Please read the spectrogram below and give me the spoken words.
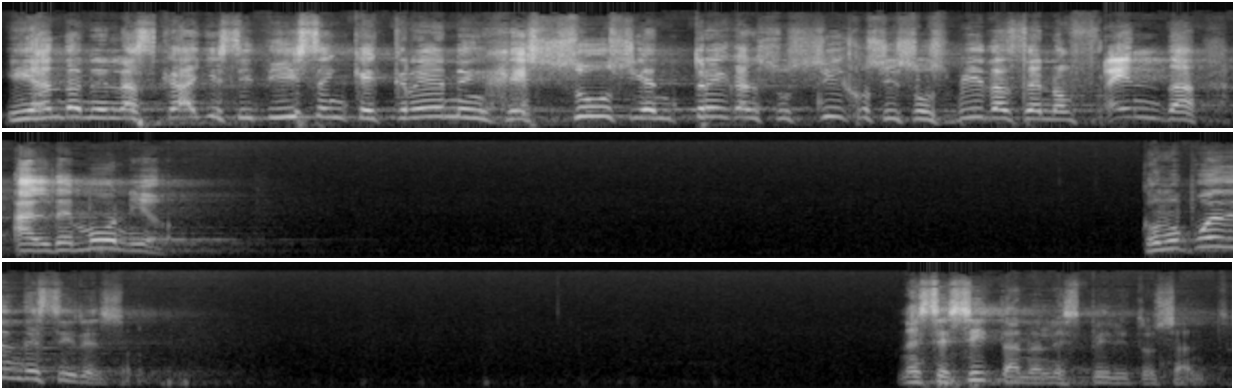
Y andan en las calles y dicen que creen en Jesús y entregan sus hijos y sus vidas en ofrenda al demonio. ¿Cómo pueden decir eso? Necesitan al Espíritu Santo.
